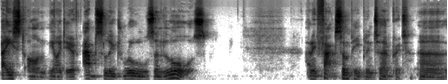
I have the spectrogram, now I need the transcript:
based on the idea of absolute rules and laws. And in fact, some people interpret uh,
